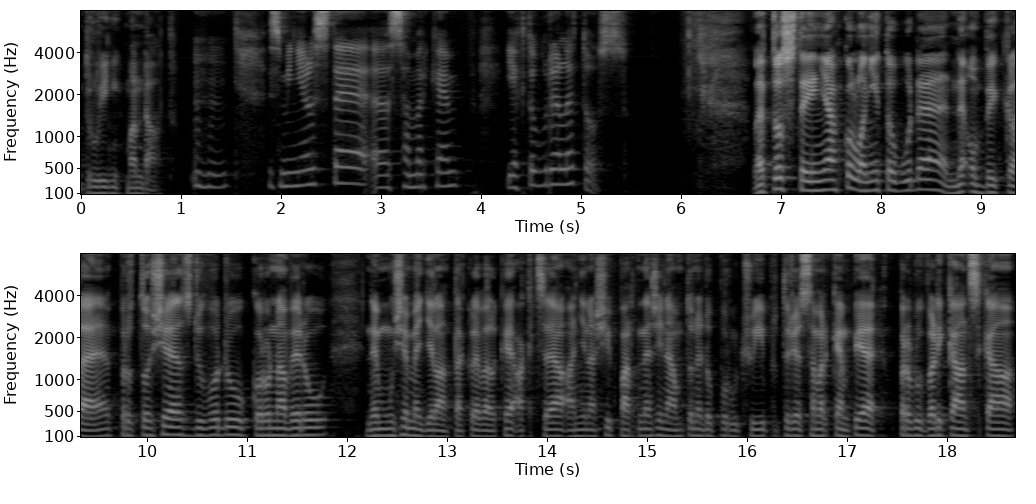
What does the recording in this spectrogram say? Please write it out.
druhý mandát. Uh-huh. Zmínil jste uh, Summer Camp, jak to bude letos? Letos stejně jako loni to bude neobvyklé, protože z důvodu koronaviru nemůžeme dělat takhle velké akce a ani naši partneři nám to nedoporučují, protože Summer Camp je opravdu velikánská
